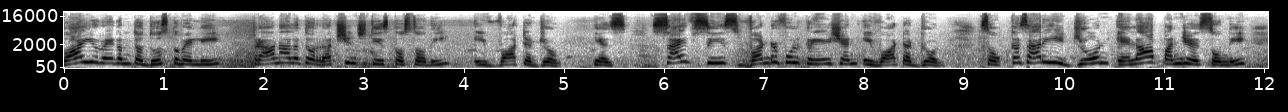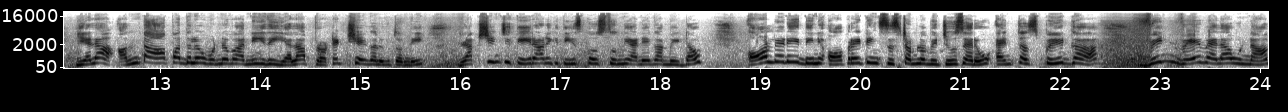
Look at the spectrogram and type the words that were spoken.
వాయు వేగంతో దూసుకువెళ్ళి ప్రాణాలతో రక్షించి తీసుకొస్తోంది ఈ water drone. Yes safe seas wonderful creation ఈ వాటర్ డ్రోన్ సో ఒక్కసారి ఈ డ్రోన్ ఎలా పనిచేస్తుంది ఎలా అంత ఆపదలో ఉన్నవారిని ఇది ఎలా ప్రొటెక్ట్ చేయగలుగుతుంది రక్షించి తీరానికి తీసుకొస్తుంది అనేగా మీ డౌట్ ఆల్రెడీ దీని ఆపరేటింగ్ సిస్టంలో మీరు చూశారు ఎంత స్పీడ్గా విండ్ వేవ్ ఎలా ఉన్నా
